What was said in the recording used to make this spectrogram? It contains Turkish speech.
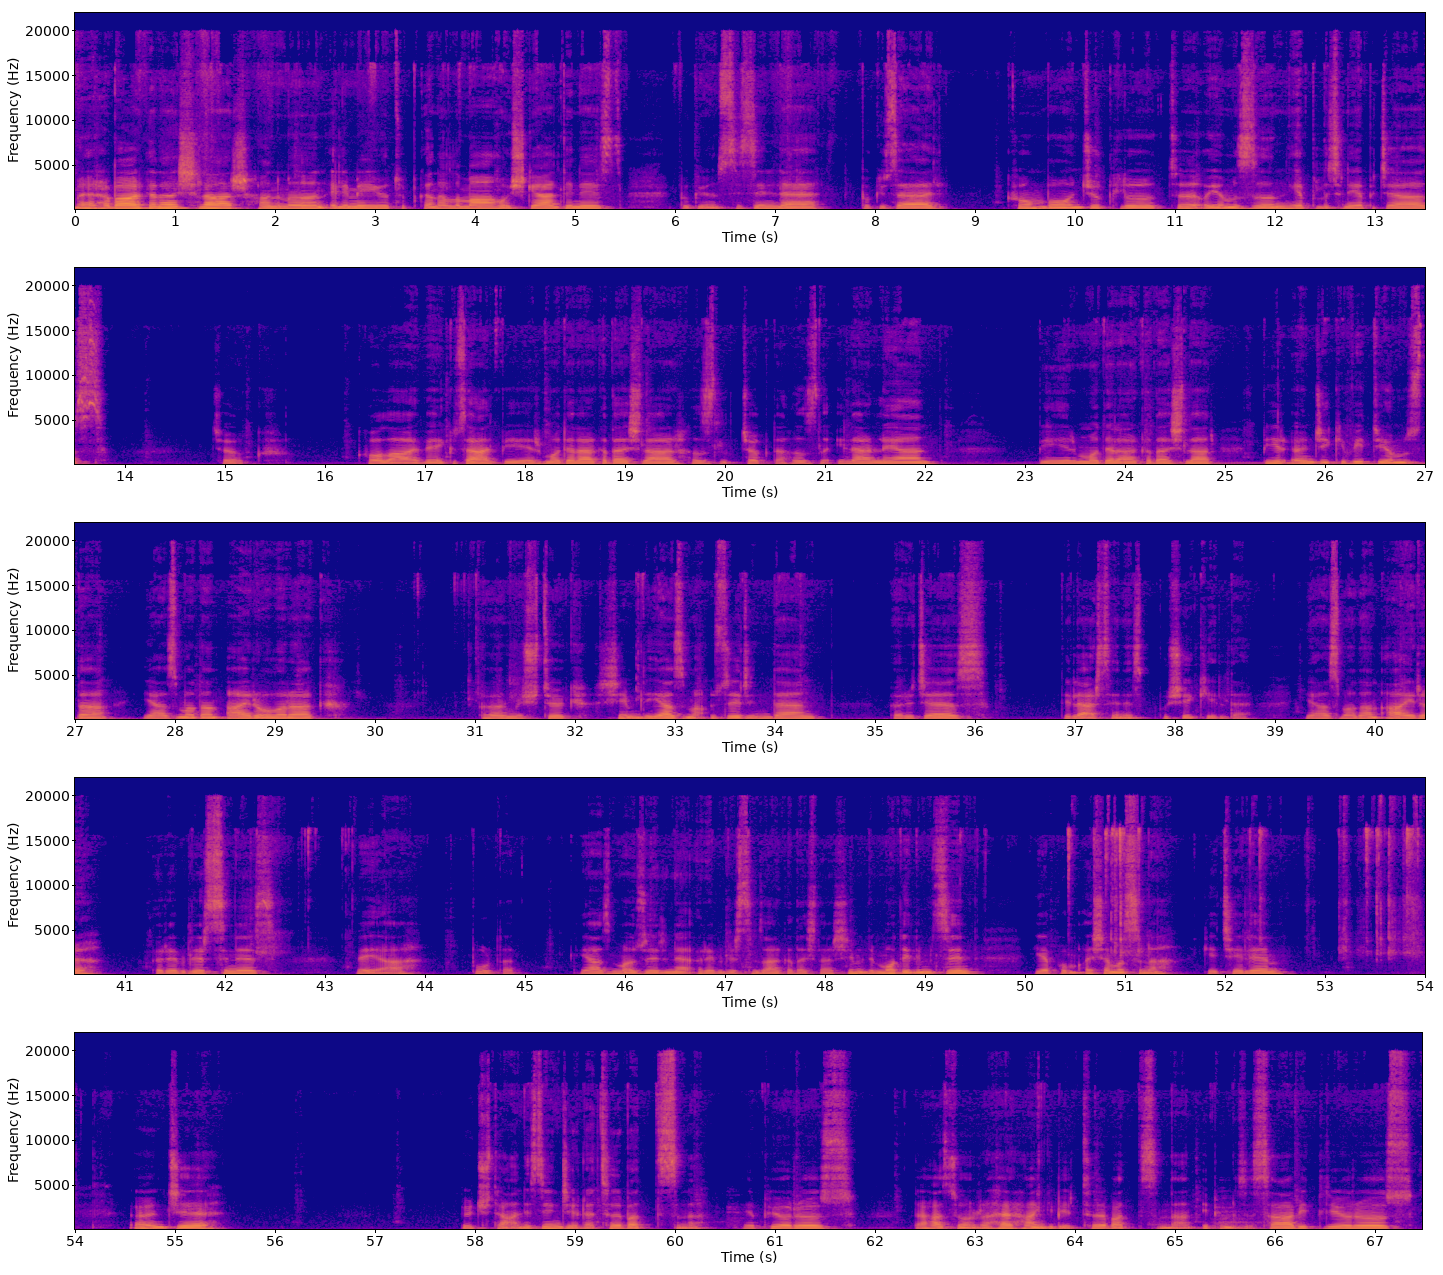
Merhaba arkadaşlar. Hanımın Elimi YouTube kanalıma hoş geldiniz. Bugün sizinle bu güzel kum boncuklu tığ oyamızın yapılışını yapacağız. Çok kolay ve güzel bir model arkadaşlar. Hızlı, çok da hızlı ilerleyen bir model arkadaşlar. Bir önceki videomuzda yazmadan ayrı olarak örmüştük. Şimdi yazma üzerinden öreceğiz. Dilerseniz bu şekilde yazmadan ayrı örebilirsiniz veya burada yazma üzerine örebilirsiniz arkadaşlar. Şimdi modelimizin yapım aşamasına geçelim. Önce 3 tane zincirle tığ battısını yapıyoruz. Daha sonra herhangi bir tığ battısından ipimizi sabitliyoruz.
